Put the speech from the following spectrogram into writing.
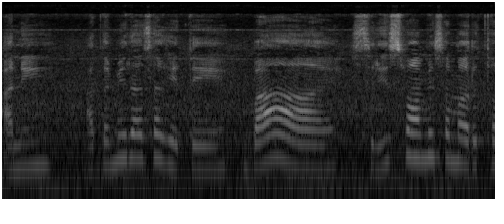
आणि आता मी रजा घेते. बाय श्री स्वामी समर्थ.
